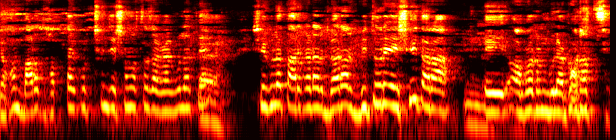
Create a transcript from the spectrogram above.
যখন ভারত হত্যা করছেন যে সমস্ত জায়গাগুলোতে হ্যাঁ। সেগুলো তার কাটার বেড়ার ভিতরে এসেই তারা এই অঘটনগুলো ঘটাচ্ছে।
